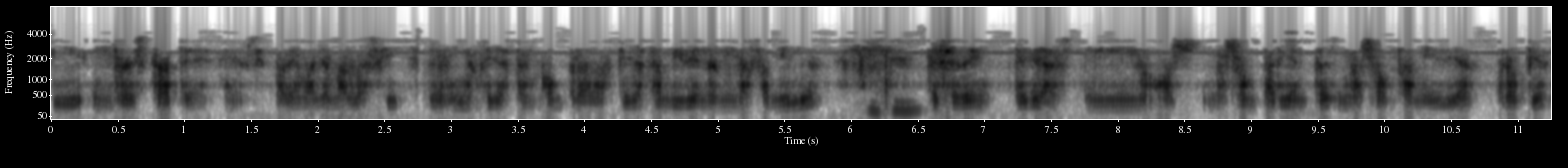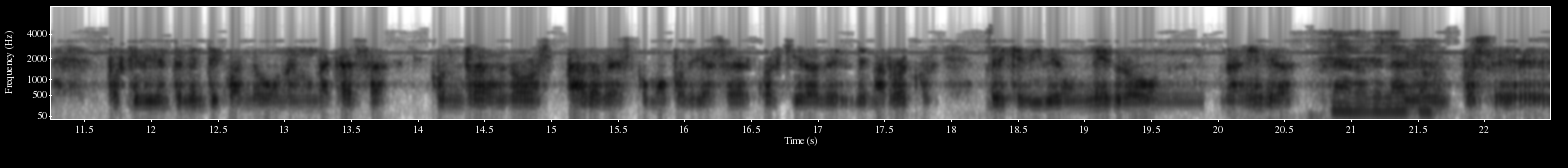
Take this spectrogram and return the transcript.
y un rescate, eh, si podemos llamarlo así, de los niños que ya están comprados, que ya están viviendo en una familia, que se ven, ellas no, no son parientes, no son familia propia, porque evidentemente cuando uno en una casa con rasgos árabes, como podría ser cualquiera de, Marruecos, ve que vive un negro o una negra, mm, pues eh,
